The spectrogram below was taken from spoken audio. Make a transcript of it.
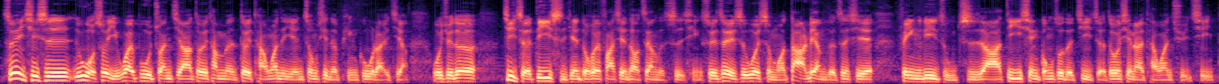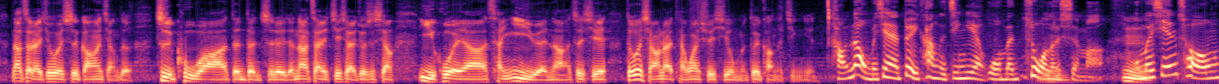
所以其实如果说以外部专家对他们对台湾的严重性的评估来讲，我觉得记者第一时间都会发现到这样的事情。所以这也是为什么大量的这些非营利组织啊，第一线工作的记者都会先来台湾取经。那再来就会是刚刚讲的智库啊等等之类的。那再接下来就是像议会啊、参议员啊这些，都会想要来台湾学习我们对抗的经验。好，那我们现在对抗的经验，我们做了什么？我们先从。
